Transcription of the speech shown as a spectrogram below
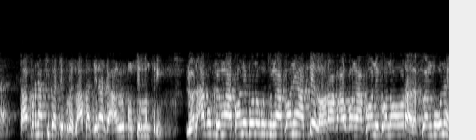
Saya pernah juga di perut, apa jinak ada alur fungsi menteri. Lho aku gelem ngakoni kono kudu ngakoni adil, ora aku ngakoni kono ora, lah bangkune.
